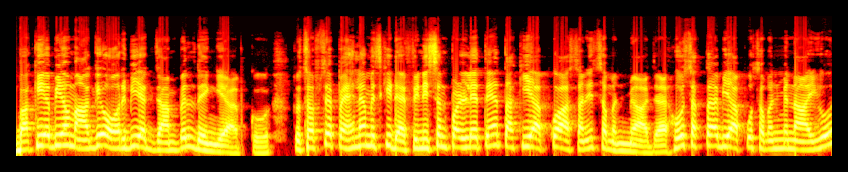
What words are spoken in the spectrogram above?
बाकी अभी हम आगे और भी एग्ज़ाम्पल देंगे आपको। तो सबसे पहले हम इसकी डेफिनेशन पढ़ लेते हैं ताकि आपको आसानी समझ में आ जाए। हो सकता है अभी आपको समझ में ना आई हो,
